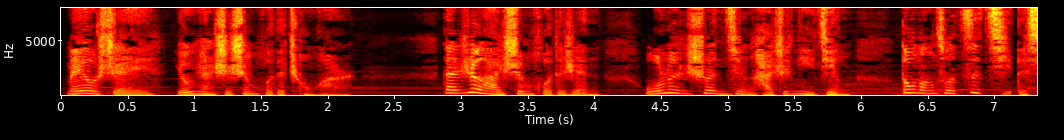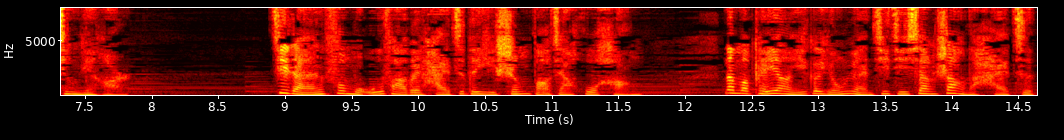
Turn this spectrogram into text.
没有谁永远是生活的宠儿。但热爱生活的人，无论顺境还是逆境，都能做自己的幸运儿。既然父母无法为孩子的一生保驾护航，那么培养一个永远积极向上的孩子，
